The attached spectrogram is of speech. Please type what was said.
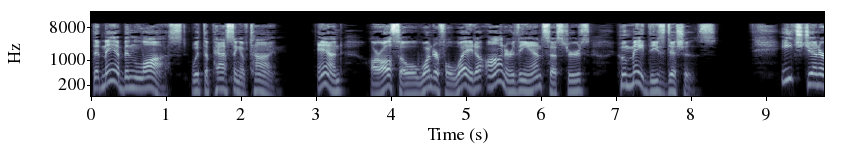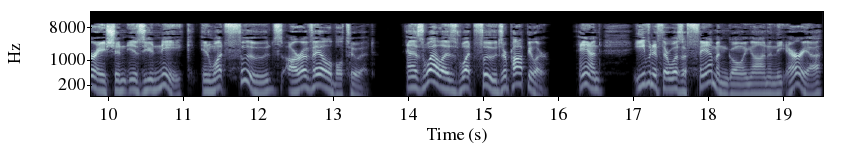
that may have been lost with the passing of time, and are also a wonderful way to honor the ancestors who made these dishes. Each generation is unique in what foods are available to it, as well as what foods are popular. And even if there was a famine going on in the area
